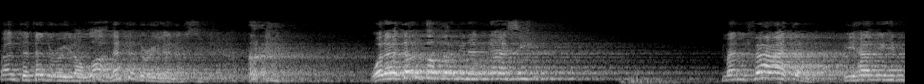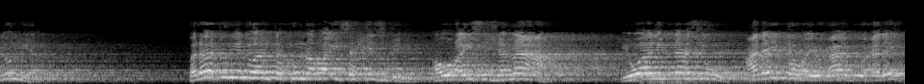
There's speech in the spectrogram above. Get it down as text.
فأنت تدعو إلى الله لا تدعو إلى نفسك. ولا تنتظر من الناس منفعة في هذه الدنيا. فلا تريد أن تكون رئيس حزب أو رئيس جماعة يوالي الناس عليك ويعاد عليك.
